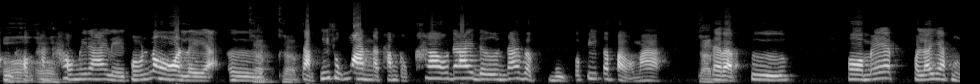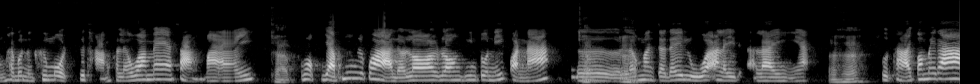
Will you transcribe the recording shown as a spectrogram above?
คือออเขาทานอ๋อข้าวไม่ได้เลยเขานอนเลยอะเออ ครับครับจากที่ทุกวันอะทำกับข้าวได้เดินได้แบบบุกกระปี้กระเป๋ามาก ครับแต่แบบคือ พอแม่พอแล้วยาสมุนไพรเบอร์หนึ่งคือหมดคือถามเขาแล้วว่าแม่สั่งไหมครับเขาบอกอย่าเพิ่งดีกว่าเดี๋ยวรอลองกินตัวนี้ก่อนนะเออครับแล้วมันจะได้รู้ว่าอะไรอะไรอย่างเงี้ยอ่าฮะสุดท้ายก็ไม่ได้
